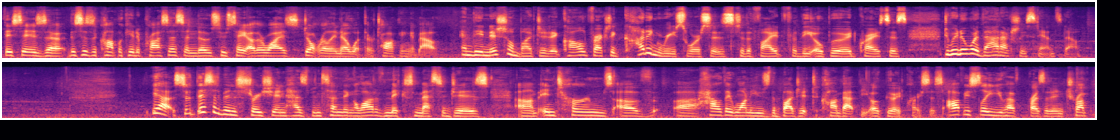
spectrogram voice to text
this is a this is a complicated process, and those who say otherwise don't really know what they're talking about. And the initial budget it called for actually cutting resources to the fight for the opioid crisis. Do we know where that actually stands now? Yeah, so this administration has been sending a lot of mixed messages um, in terms of uh, how they want to use the budget to combat the opioid crisis. Obviously, you have President Trump,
